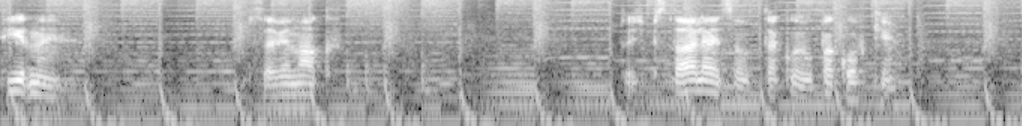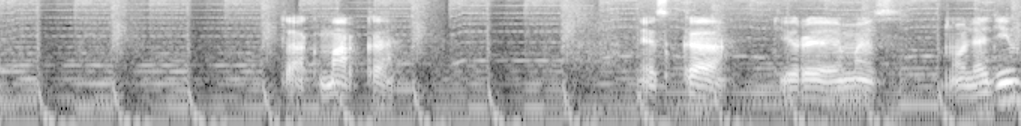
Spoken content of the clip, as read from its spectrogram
фирмы Савинок. То есть поставляется вот в такой упаковке. Так, марка SK-MS01.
